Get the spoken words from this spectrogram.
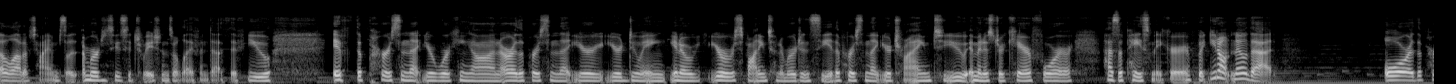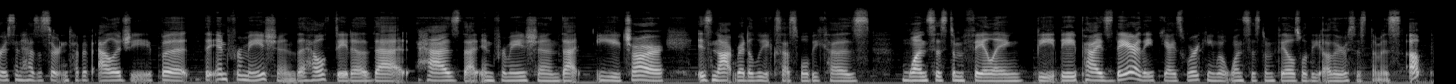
a lot of times uh, emergency situations are life and death. If you if the person that you're working on or the person that you're you're doing, you know, you're responding to an emergency, the person that you're trying to administer care for has a pacemaker, but you don't know that or the person has a certain type of allergy. But the information, the health data that has that information, that EHR, is not readily accessible because one system failing, the, the API is there, the API is working, but one system fails while the other system is up.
